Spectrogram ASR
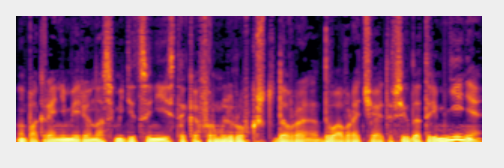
ну, по крайней мере, у нас в медицине есть такая формулировка, что два врача — это всегда три мнения.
